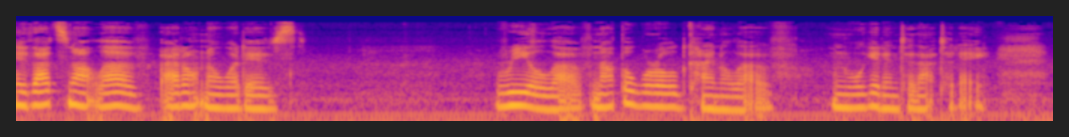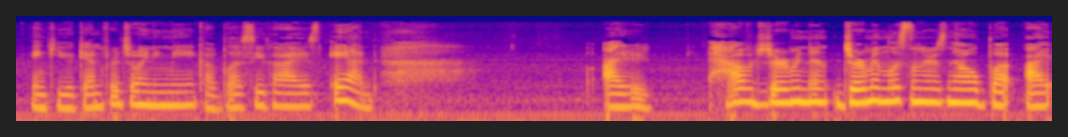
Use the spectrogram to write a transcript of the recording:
if that's not love, I don't know what is. Real love, not the world kind of love and we'll get into that today. Thank you again for joining me. God bless you guys. And I have German German listeners now, but I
